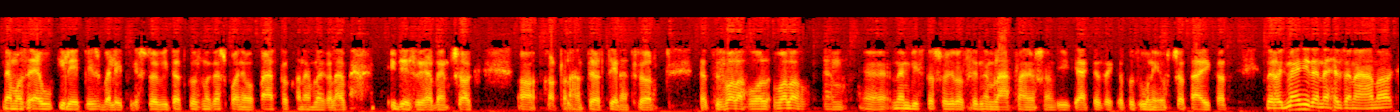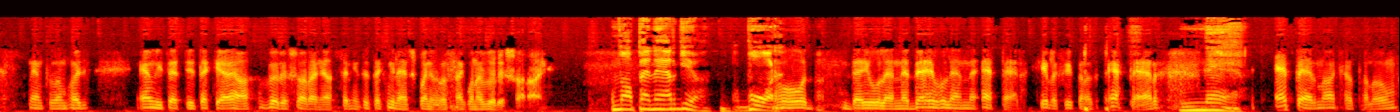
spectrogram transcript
nem az EU kilépés-belépésről vitatkoznak a spanyol pártok, hanem legalább idézőjelben csak a katalán történetről. Tehát valahol, valahol nem, e, nem biztos, hogy rossz, hogy nem látványosan vívják ezeket az uniós csatáikat. De hogy mennyire nehezen állnak, nem tudom, hogy említettétek-e a vörös aranyat, szerintetek mi lehet Spanyolországban a vörös arany? Napenergia? A bor. Ó, de jó lenne, de jó lenne. Eper. Kérlek szépen az Eper. Ne. Eper nagyhatalom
